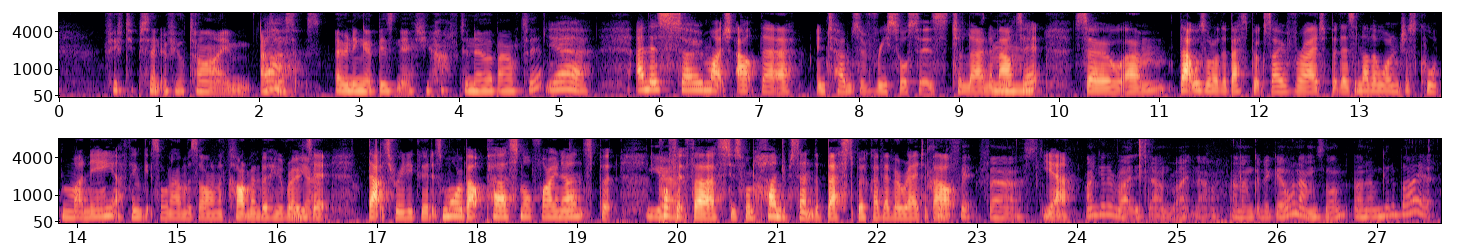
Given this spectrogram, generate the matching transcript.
fifty percent of your time as a Ah. owning a business. You have to know about it. Yeah. And there's so much out there in terms of resources to learn about Mm. it. So um, that was one of the best books I've read. But there's another one just called Money. I think it's on Amazon. I can't remember who wrote Yeah. it. That's really good. It's more about personal finance, but Yeah. Profit First is 100% the best book I've ever read about. Profit first. Yeah, I'm going to write this down right now, and I'm going to go on Amazon and I'm going to buy it.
